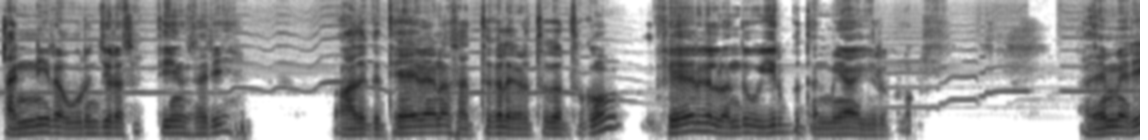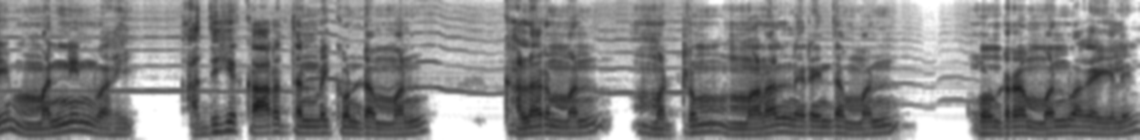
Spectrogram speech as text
தண்ணீரை உறிஞ்சிற சக்தியும் சரி அதுக்கு தேவையான சத்துக்களை எடுத்துக்கிறதுக்கும் வேர்கள் வந்து உயிர்ப்பு தன்மையாக இருக்கணும். அதேமாரி மண்ணின் வகை அதிக காரத்தன்மை கொண்ட மண் கலர் மண் மற்றும் மணல் நிறைந்த மண் போன்ற மண் வகைகளில்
